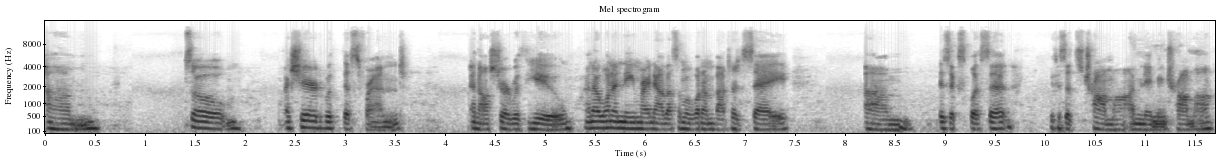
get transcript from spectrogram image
Um, so I shared with this friend, and I'll share with you. And I want to name right now that some of what I'm about to say um, is explicit because it's trauma. I'm naming trauma.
